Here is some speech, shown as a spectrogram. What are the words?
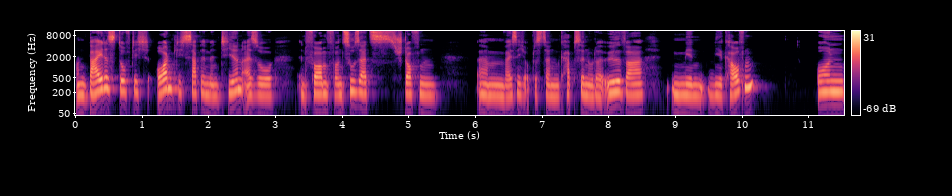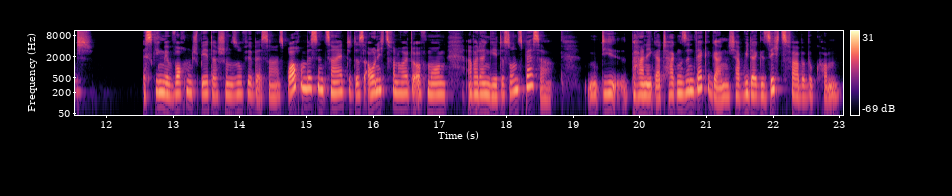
Und beides durfte ich ordentlich supplementieren, also in Form von Zusatzstoffen, ähm, weiß nicht, ob das dann Kapseln oder Öl war, mir, mir kaufen. Und es ging mir Wochen später schon so viel besser. Es braucht ein bisschen Zeit, das ist auch nichts von heute auf morgen, aber dann geht es uns besser. Die Panikattacken sind weggegangen. Ich habe wieder Gesichtsfarbe bekommen.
